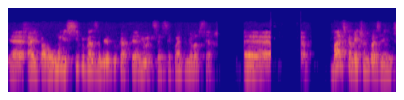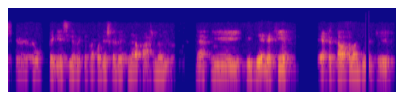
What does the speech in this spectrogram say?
É, aí fala, um município brasileiro do café 1850 e 1900. É, basicamente, eu. Eu, peguei esse livro aqui para poder escrever a primeira parte do meu livro. Né? E, e dele aqui, é, eu estava falando de, de,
